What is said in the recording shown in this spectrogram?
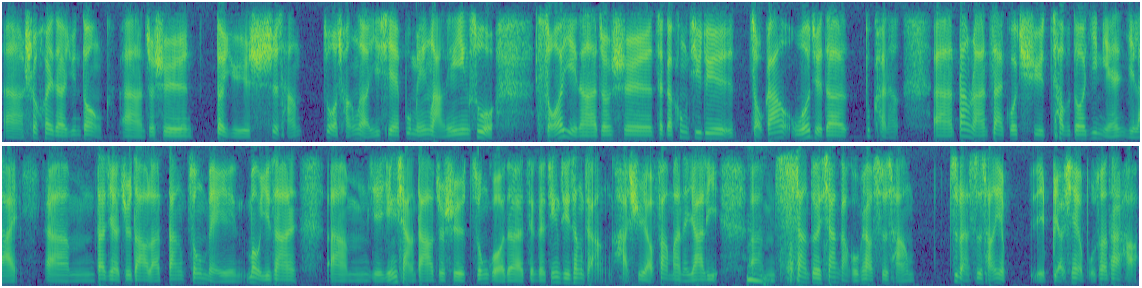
呃社会的运动，呃，就是对于市场做成了一些不明朗的因素，所以呢，就是这个空置率走高，我觉得不可能。呃，当然，在过去差不多一年以来，嗯，大家也知道了，当中美贸易战，嗯，也影响到就是中国的这个经济增长还是有放慢的压力，嗯，相对香港股票市场、资本市场也也表现也不算太好。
